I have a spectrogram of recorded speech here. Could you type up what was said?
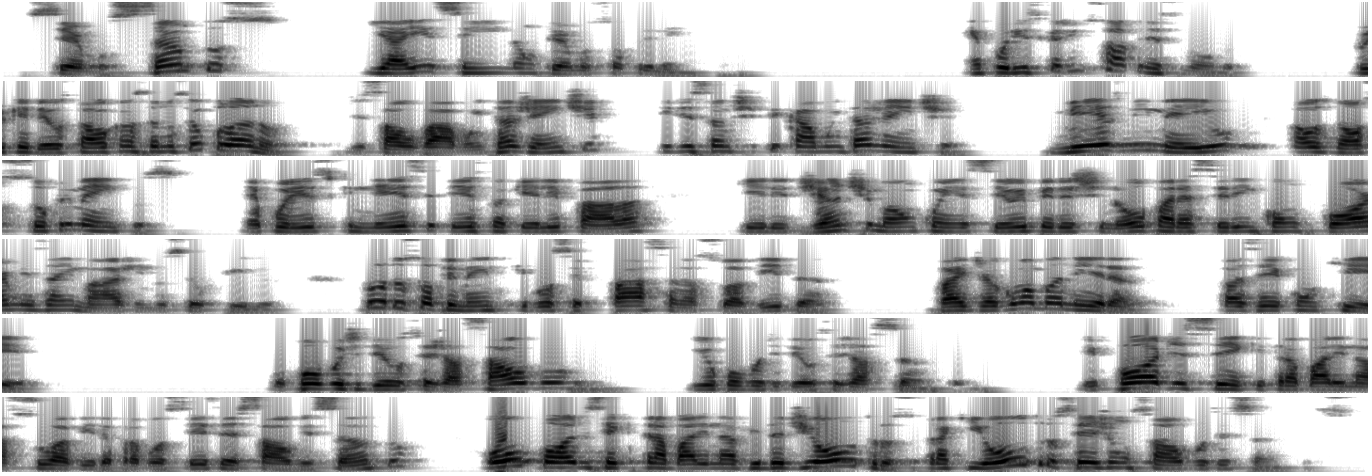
sermos santos e aí sim não termos sofrimento. É por isso que a gente sofre nesse mundo. Porque Deus está alcançando o seu plano de salvar muita gente e de santificar muita gente, mesmo em meio aos nossos sofrimentos. É por isso que nesse texto aqui ele fala que ele de antemão conheceu e predestinou para serem conformes à imagem do seu filho. Todo sofrimento que você passa na sua vida vai de alguma maneira fazer com que o povo de Deus seja salvo e o povo de Deus seja santo. E pode ser que trabalhe na sua vida para você ser salvo e santo, ou pode ser que trabalhe na vida de outros, para que outros sejam salvos e santos.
